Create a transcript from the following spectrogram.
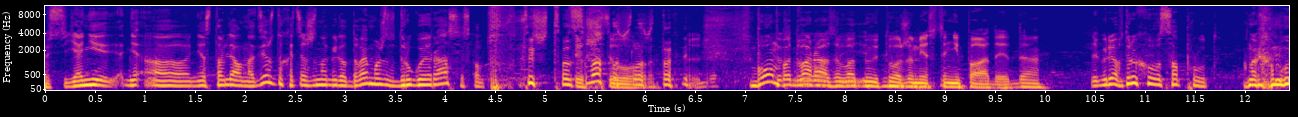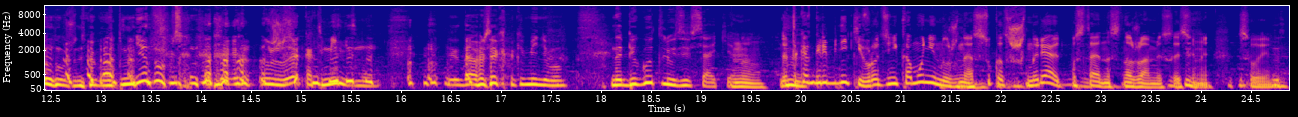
есть я не, не, э, не оставлял надежду, хотя жена говорила, давай, может, в другой раз. Я сказал, «Пф, ты что, Ты с ума что? сошла, что ли? Бомба два раза в одно и то же место не падает, да. Я говорю, а вдруг его сопрут? Она кому нужен? Я говорю, «Вот мне нужен. Уже как минимум. Да, уже как минимум. Набегут люди всякие. Ну, это как грибники, вроде никому не нужны, а, сука, шныряют постоянно с ножами с этими своими.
